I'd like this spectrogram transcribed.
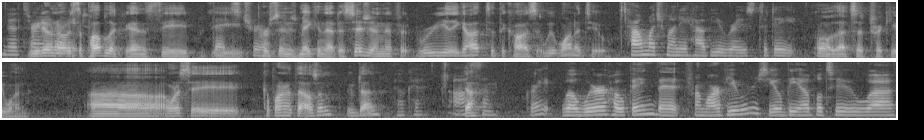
That's We don't know as the public and as the, the person who's making that decision if it really got to the cause that we wanted to. How much money have you raised to date? Oh, that's a tricky one. Uh, I want to say a couple hundred thousand we've done. Okay. Awesome. Great. Well, we're hoping that from our viewers, you'll be able to uh,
